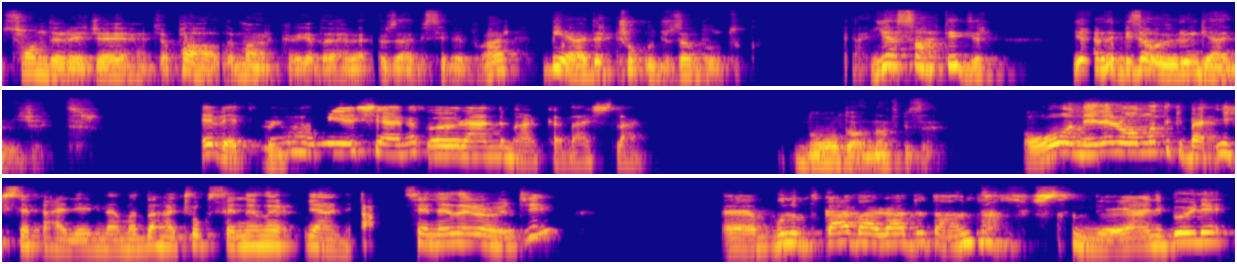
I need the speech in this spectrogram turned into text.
son derece pahalı marka ya da özel bir sebep var. Bir yerde çok ucuza bulduk. Yani ya sahtedir ya da bize o ürün gelmeyecektir. Evet, ben bunu yaşayarak öğrendim arkadaşlar. Ne oldu anlat bize. O neler olmadı ki ben ilk seferlerinde ama daha çok seneler yani seneler önce e, bunu galiba radyoda anlatmıştım diyor. Yani böyle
